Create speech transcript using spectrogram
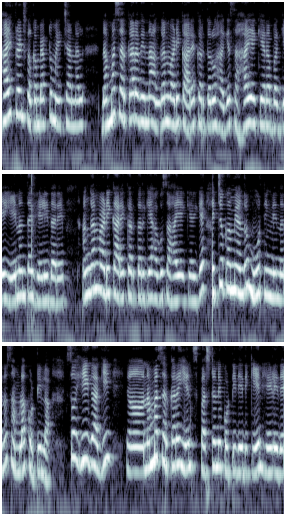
Hi friends welcome back to my channel ನಮ್ಮ ಸರ್ಕಾರದಿಂದ ಅಂಗನವಾಡಿ ಕಾರ್ಯಕರ್ತರು ಹಾಗೆ ಸಹಾಯಕಿಯರ ಬಗ್ಗೆ ಏನಂತ ಹೇಳಿದ್ದಾರೆ ಅಂಗನವಾಡಿ ಕಾರ್ಯಕರ್ತರಿಗೆ ಹಾಗೂ ಸಹಾಯಕಿಯರಿಗೆ ಹೆಚ್ಚು ಕಮ್ಮಿ ಅಂದರೂ ಮೂರು ತಿಂಗಳಿಂದನೂ ಸಂಬಳ ಕೊಟ್ಟಿಲ್ಲ. ಸೊ ಹೀಗಾಗಿ ನಮ್ಮ ಸರ್ಕಾರ ಏನು ಸ್ಪಷ್ಟನೆ ಕೊಟ್ಟಿದೆ, ಇದಕ್ಕೆ ಏನು ಹೇಳಿದೆ,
